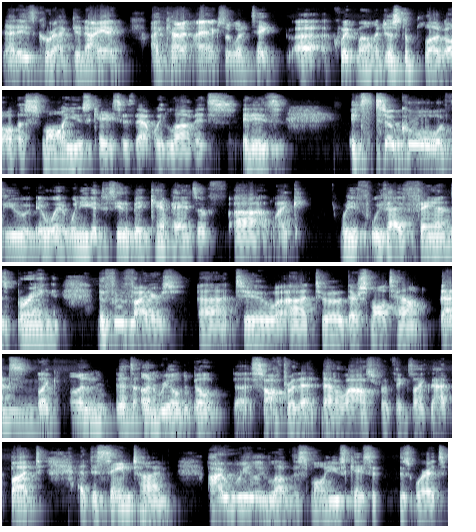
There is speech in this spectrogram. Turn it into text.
That is correct, and I I kind of I actually want to take a, quick moment just to plug all the small use cases that we love. It's it is it's so cool if you it, when, when you get to see the big campaigns of uh, like we've we've had fans bring the Foo Fighters uh, to uh, to their small town. That's Mm. like un, that's unreal to build uh, software that that allows for things like that. But at the same time, I really love the small use cases where it's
